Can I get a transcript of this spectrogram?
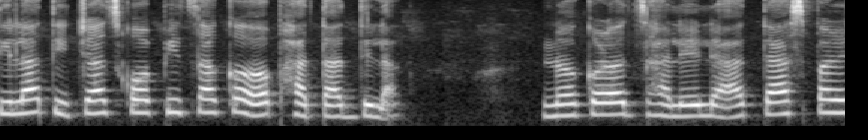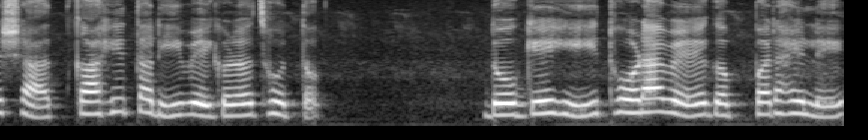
तिला तिच्याच कॉफीचा कप हातात दिला. नकळत झालेल्या त्या स्पर्शात काहीतरी वेगळंच होतं. दोघेही थोडा वेळ गप्प राहिले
